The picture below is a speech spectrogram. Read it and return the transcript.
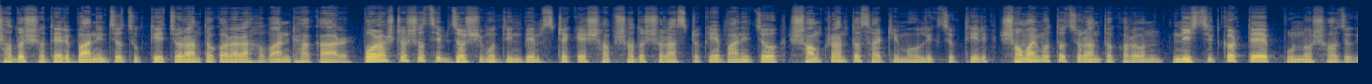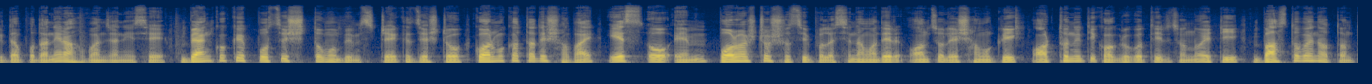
সদস্যদের বাণিজ্য চুক্তি চূড়ান্ত করার আহ্বান ঢাকার পররাষ্ট্র সচিব জসিমউদ্দিন বিমস্টেকের সব সদস্য রাষ্ট্রকে বাণিজ্য সংক্রান্ত ছয়টি মৌলিক চুক্তির সময়মতো চূড়ান্তকরণ নিশ্চিত করতে পূর্ণ সহযোগিতা প্রদানের আহ্বান জানিয়েছে। ব্যাংককে পঁচিশতম বিমস্টেক জ্যেষ্ঠ কর্মকর্তাদের সভায় এসওএম পররাষ্ট্র সচিব বলেছেন, আমাদের অঞ্চলে সামগ্রিক অর্থনৈতিক অগ্রগতির জন্য এটি বাস্তবায়ন অত্যন্ত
